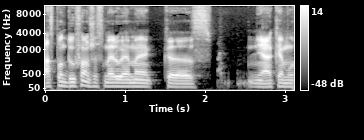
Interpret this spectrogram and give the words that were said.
aspoň dúfam, že smerujeme k nejakému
